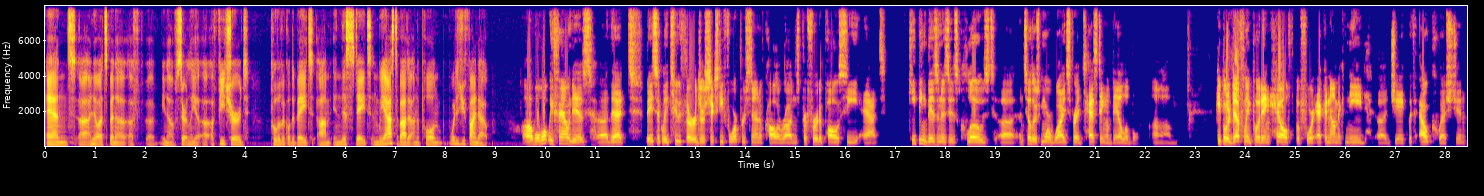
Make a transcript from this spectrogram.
and uh, I know it's been a, a, a you know certainly a, featured political debate um, in this state, and we asked about it on the poll. And what did you find out? Uh, well, what we found is uh, that basically two thirds or 64% of Coloradans preferred a policy at keeping businesses closed uh, until there's more widespread testing available. Um, people are definitely putting health before economic need, uh, Jake, without question.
